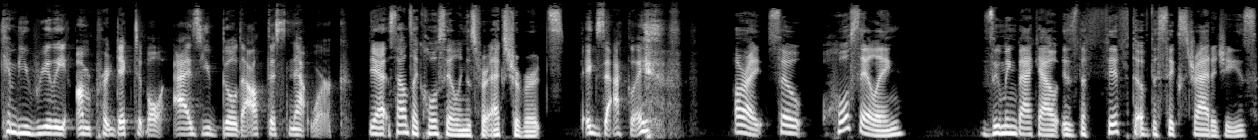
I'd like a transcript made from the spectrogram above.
can be really unpredictable as you build out this network. Yeah, it sounds like wholesaling is for extroverts. Exactly. All right. So wholesaling, zooming back out, is the fifth of the six strategies.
